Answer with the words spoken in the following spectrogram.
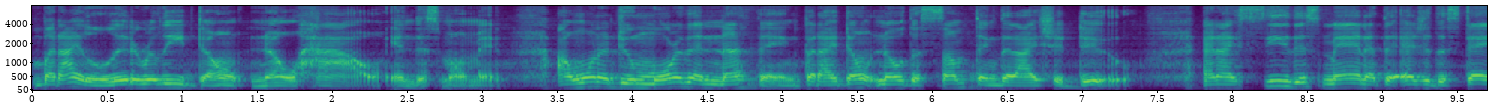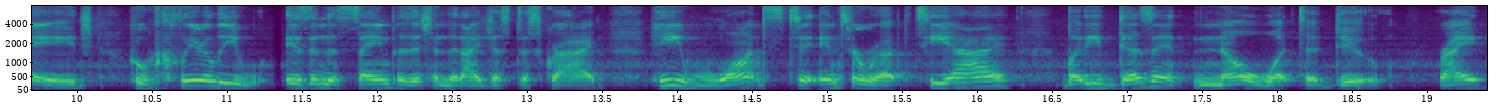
but I literally don't know how in this moment. I want to do more than nothing, but I don't know the something that I should do. And I see this man at the edge of the stage who clearly is in the same position that I just described. He wants to interrupt T.I., but he doesn't know what to do, right?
